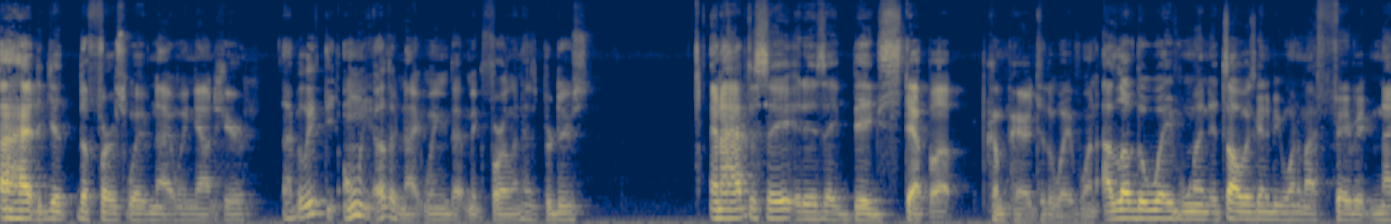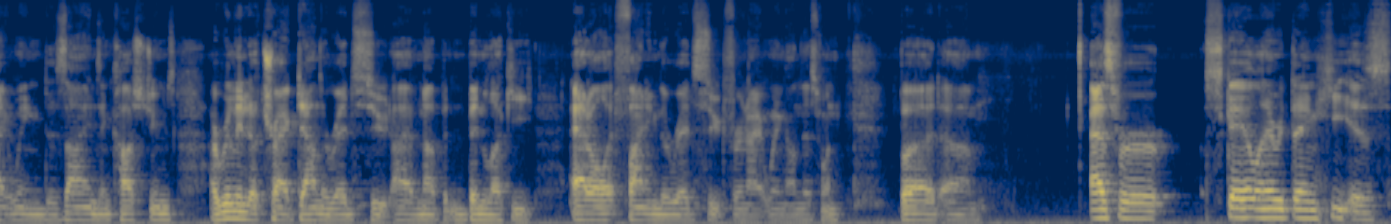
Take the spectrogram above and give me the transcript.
I had to get the first wave Nightwing out here. I believe the only other Nightwing that McFarlane has produced. And I have to say it is a big step up compared to the Wave 1. I love the Wave 1. It's always going to be one of my favorite Nightwing designs and costumes. I really need to track down the red suit. I have not been, been lucky at all at finding the red suit for Nightwing on this one. But um, as for scale and everything, he is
